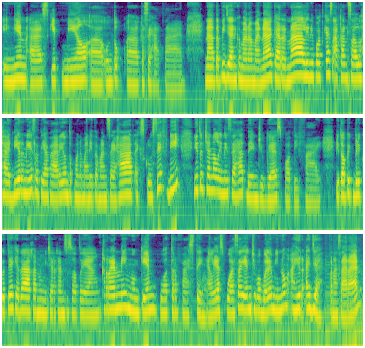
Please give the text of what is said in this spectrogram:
ingin uh, skip meal uh, untuk uh, kesehatan. Nah, tapi jangan ke mana-mana karena Lini Podcast akan selalu hadir nih setiap hari untuk menemani teman sehat eksklusif di YouTube channel Lini Sehat dan juga Spotify. Di topik berikutnya kita akan membicarakan sesuatu yang keren nih mungkin water fasting alias puasa yang cuma boleh minum air aja. Penasaran?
